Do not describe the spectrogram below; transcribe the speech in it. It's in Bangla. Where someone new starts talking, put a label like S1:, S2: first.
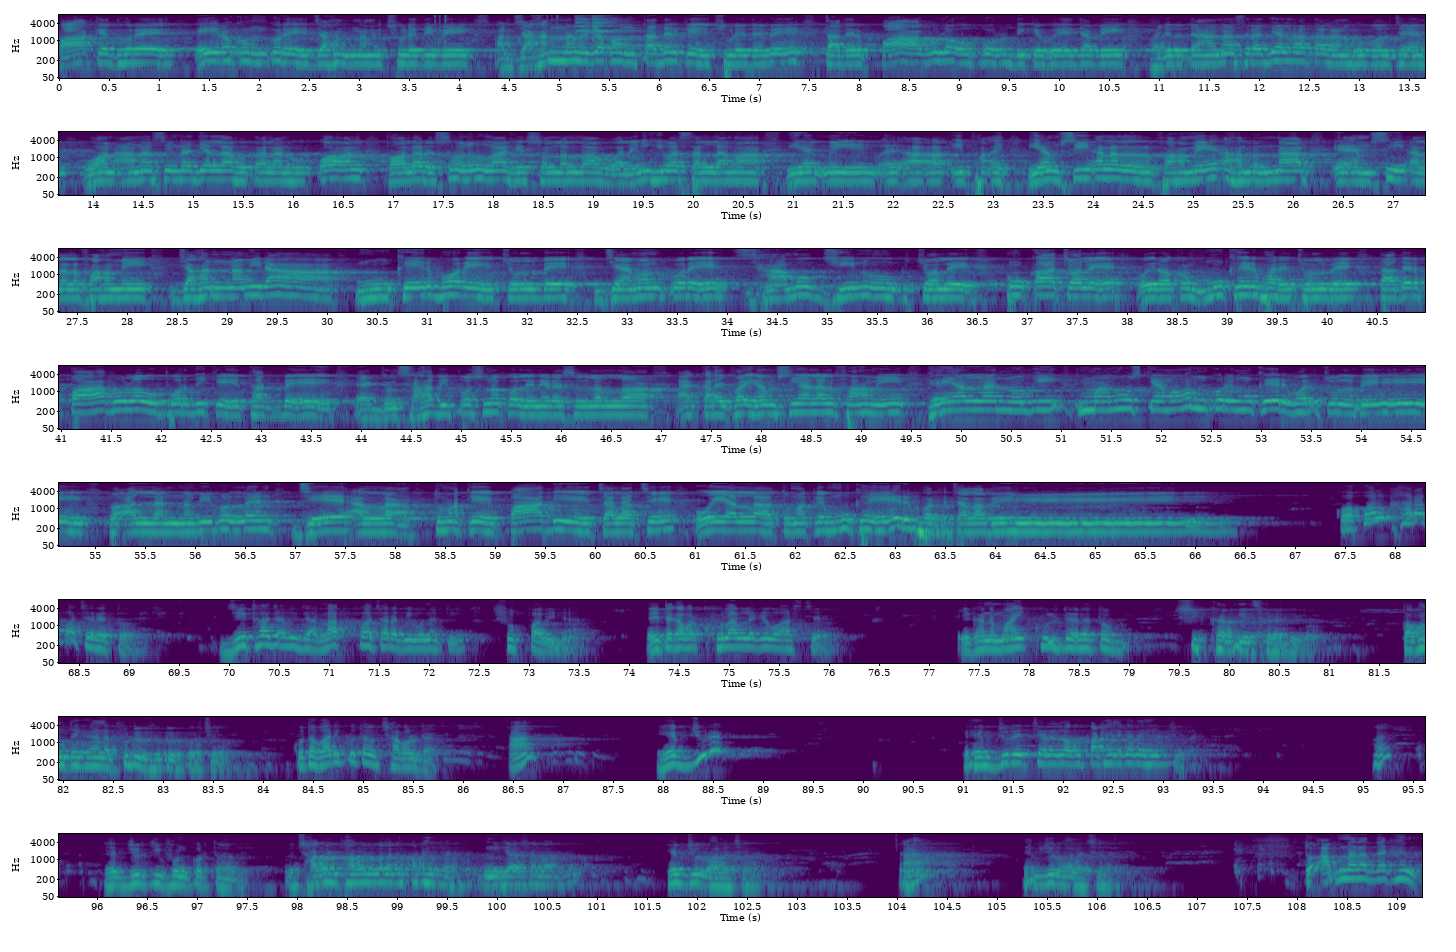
S1: পাকে ধরে এই রকম করে জাহান নামে ছুড়ে দেবে আর জাহান নামে যখন তাদেরকে ছুড়ে দেবে তাদের পাগুলো ওপর দিকে হয়ে যাবে হজরত আনাস রাজি আল্লাহ তালানহু বলছেন ওয়ান আনাসিন রাজি আল্লাহ তালানহু কল কল রসুল্লাহ সাল্লাহ আলহি ওয়াসাল্লামা এমসি আলাল ফাহমে আহলুন্নার এমসি আলাল ফাহমে জাহান্নামীরা মুখের ভরে চলবে যেমন করে ঝামুক ঝিনুক চলে। পোকা চলে ওই রকম মুখের ভারে চলবে, তাদের পাগুলো উপর দিকে থাকবে। একজন সাহাবি প্রশ্ন করলেন রসুল্লাহ কাইফাই এমসি আলাল ফাহমি? হে আল্লাহ নবী, মানুষ কেমন করে মুখের ভরে চলবে? তো আল্লাহ নবী বললেন, যে আল্লাহ তোমাকে পা দিয়ে চালাচ্ছে, ওই আল্লাহ তোমাকে মুখের ভরে চালাবে। কপাল খারাপ আছে রে তো জিথা যাবি যা লাত খোয়া ছাড়া জীবনে তুই সুখ পাবি না। এইটাকে আবার খোলার লেগেও আসছে। এখানে মাইক খুলতে হলে তো শিক্ষা দিয়ে ছেড়ে দিব। তখন থেকে এখানে ফুটুর ফুটুর করছে। কোথা বাড়ি, কোথাও ছাগলটা? হেফজুরের? তো হেফজুরের চ্যানেল ওকে পাঠাইলে কেন হেফজুর? হ্যাঁ? হেফজুর কি ফোন করতে হবে? ওই ছাগল ফাগলগুলোকে পাঠাই কেন নিজে আসা বাদ দিয়ে। হেফজুর ভালো ছেলে। হ্যাঁ? হেফজুর ভালো ছেলে। তো আপনারা দেখেন,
